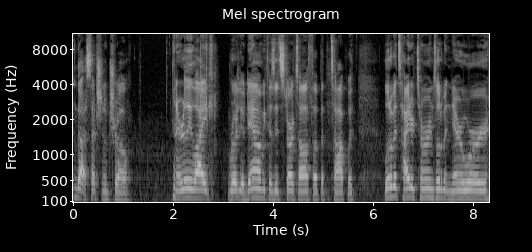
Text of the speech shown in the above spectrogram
that section of trail. And I really like Rodeo Down because it starts off up at the top with a little bit tighter turns, a little bit narrower,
